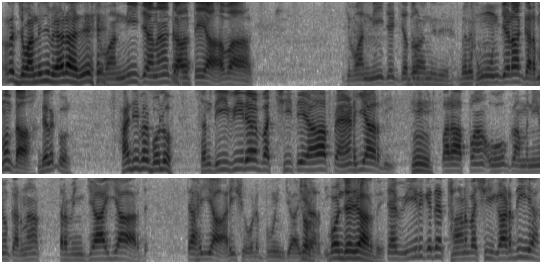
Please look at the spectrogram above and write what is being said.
ਨਾਲੇ ਜਵਾਨੀ ਜੀ ਵਹਿੜ ਆ ਜੇ। ਜਵਾਨੀ ਚ ਨਾ ਗੱਲ ਤੇ ਆ ਵਾ। ਜਵਾਨੀ ਜੇ ਜਦੋਂ ਜਵਾਨੀ ਦੀ ਬਿਲਕੁਲ। ਖੂਨ ਜਿਹੜਾ ਗਰਮ ਹੁੰਦਾ। ਬਿਲਕੁਲ। ਹਾਂਜੀ ਫਿਰ ਬੋਲੋ। ਸੰਦੀਪ ਵੀਰ ਵੱਛੀ ਤੇ ਆ 65000 ਦੀ। ਹੂੰ। ਪਰ ਆਪਾਂ ਉਹ ਕੰਮ ਨਹੀਂ ਉਹ ਕਰਨਾ 53000 ਤੇ 1000 ਹੀ ਛੋੜ 52000 ਚਲੋ ਦੀ। 52000 ਦੀ। ਤੇ ਵੀਰ ਕਿਤੇ ਥਣ ਵੱਛੀ ਕੱਢਦੀ ਆ।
